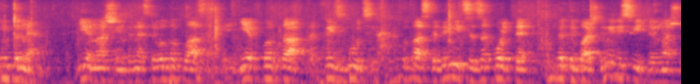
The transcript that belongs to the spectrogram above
інтернет, є наші інтернет однокласники, є в в Фейсбуці. Будь ласка, дивіться, заходьте, будете бачити. Ми висвітлюємо нашу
